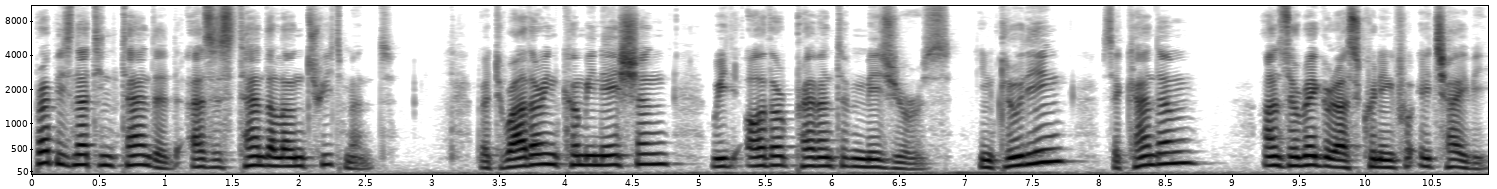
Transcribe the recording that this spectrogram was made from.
PrEP is not intended as a standalone treatment, but rather in combination with other preventive measures, including the condom and the regular screening for HIV.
